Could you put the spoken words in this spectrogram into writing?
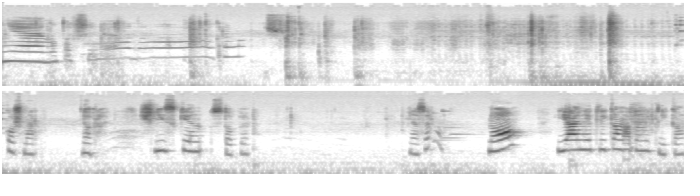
nie, no tak się nie da grać. Koszmar. Dobra. Śliskie stopy. Na serio? No, ja nie klikam, a to mi klika.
